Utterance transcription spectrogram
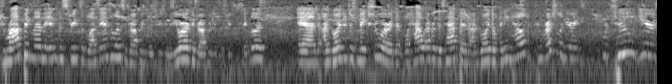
dropping them in the streets of Los Angeles and dropping them in the streets of New York and dropping them in the streets of St. Louis. And I'm going to just make sure that however this happened, I'm going to. And he held congressional hearings for two years,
